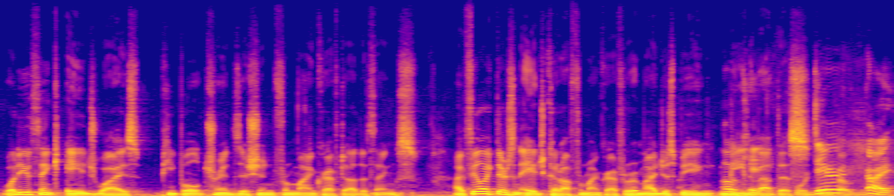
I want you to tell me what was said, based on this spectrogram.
what do you think age wise people transition from Minecraft to other things? I feel like there's an age cutoff for Minecraft, or am I just being mean Okay. about this? 14 They're all right,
